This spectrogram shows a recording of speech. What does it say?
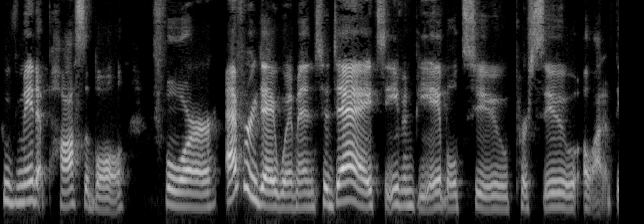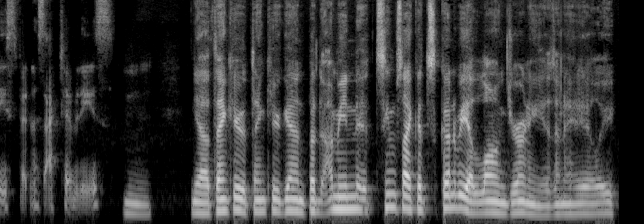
who've made it possible for everyday women today to even be able to pursue a lot of these fitness activities. Mm. Yeah, thank you, thank you again. But I mean, it seems like it's going to be a long journey, isn't it, Haley?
